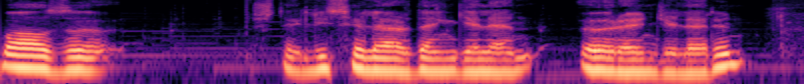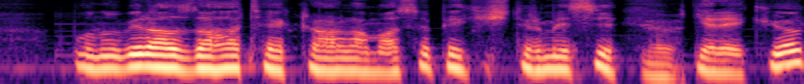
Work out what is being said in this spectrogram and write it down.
bazı işte liselerden gelen öğrencilerin bunu biraz daha tekrarlaması, pekiştirmesi Evet. gerekiyor.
